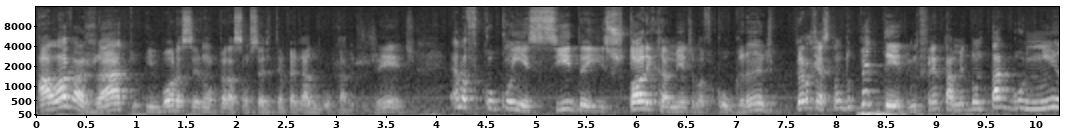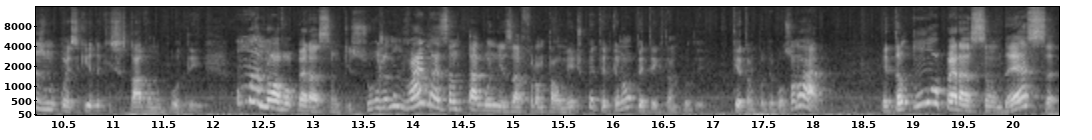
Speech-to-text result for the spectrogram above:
A Lava Jato, embora seja uma operação séria e tenha pegado um bocado de gente, ela ficou conhecida e historicamente ela ficou grande pela questão do PT, do enfrentamento, do antagonismo com a esquerda que estava no poder. Uma nova operação que surja não vai mais antagonizar frontalmente o PT, porque não é o PT que está no poder. Quem está no poder é Bolsonaro. Então, uma operação dessa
